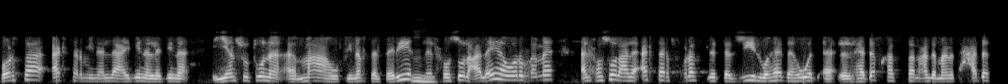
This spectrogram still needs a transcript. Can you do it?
فرصة أكثر من اللاعبين الذين ينشطون معه في نفس الفريق. للحصول عليها وربما الحصول على أكثر فرص للتسجيل وهذا هو الهدف خاصة عندما نتحدث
